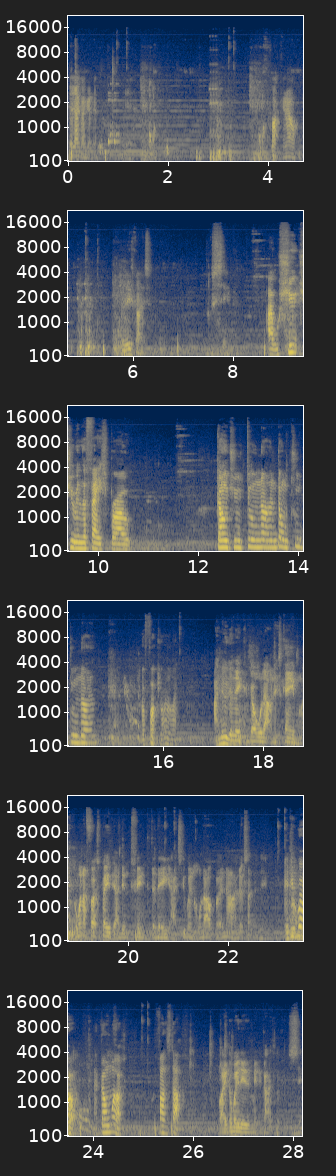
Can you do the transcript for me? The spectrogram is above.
Let that guy get it. Yeah. Fucking hell. Look at these guys. Look sick. I will shoot you in the face, bro. Don't you do nothing. Don't you do nothing. Oh, fuck you. I don't like I knew that they could go all out in this game, like, but when I first played it, I didn't think that they actually went all out. But now it looks like they did. They did well. They've done well. Fun stuff. Like the way they made the guys look sick.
